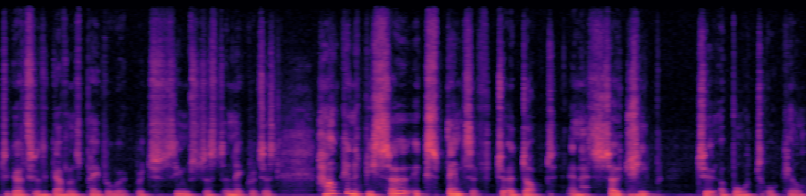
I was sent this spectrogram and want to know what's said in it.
to go through the government's paperwork, which seems just iniquitous. How can it be so expensive to adopt and so cheap to abort or kill?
